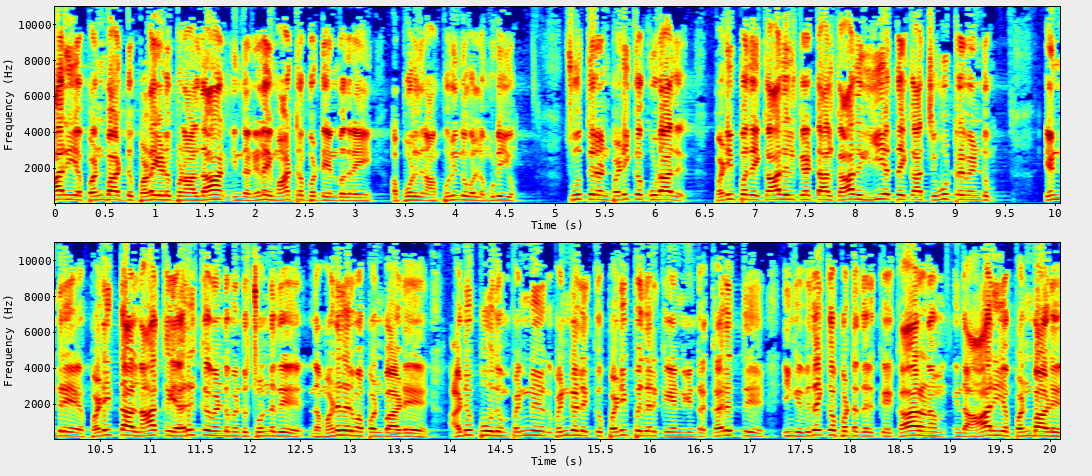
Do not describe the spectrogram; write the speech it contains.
ஆரிய பண்பாட்டு படையெடுப்பினால்தான் இந்த நிலை மாற்றப்பட்டு என்பதனை அப்பொழுது நாம் புரிந்து கொள்ள முடியும். சூத்திரன் படிக்கக்கூடாது. படிப்பதை காதில் கேட்டால் காதில் ஈயத்தை காய்ச்சி ஊற்ற வேண்டும். என்று படித்தால் நாக்கை அறுக்க வேண்டும் என்று சொன்னது இந்த மனுதர்ம பண்பாடு. அடுப்பூதும் பெண் பெண்களுக்கு படிப்பதற்கு என்கின்ற கருத்து இங்கு விதைக்கப்பட்டதற்கு காரணம் இந்த ஆரிய பண்பாடு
